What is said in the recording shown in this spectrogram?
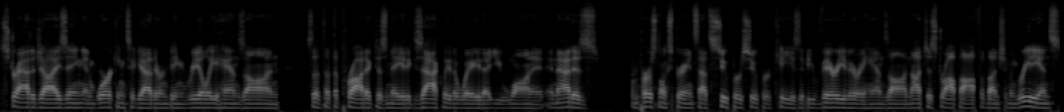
strategizing, and working together and being really hands-on so that the product is made exactly the way that you want it. And that is, from personal experience, that's super, super key is to be very, very hands-on, not just drop off a bunch of ingredients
